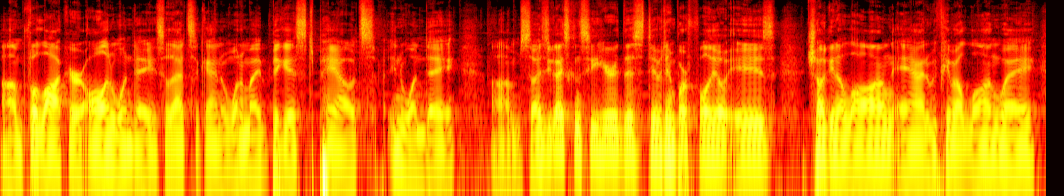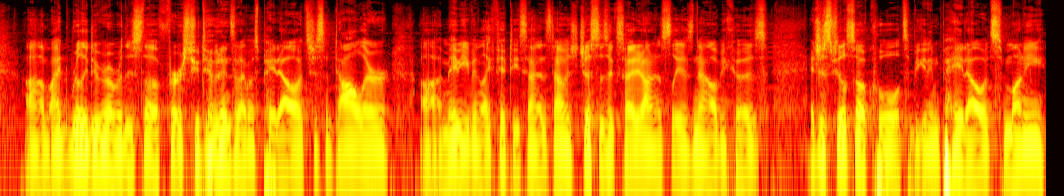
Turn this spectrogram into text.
um, Foot Locker, all in one day. So that's again one of my biggest payouts in one day. Um, so as you guys can see here, this dividend portfolio is chugging along, and we've came a long way. Um, I really do remember just the first few dividends that I was paid out. It's just a dollar, uh, maybe even like 50 cents. And I was just as excited, honestly, as now because it just feels so cool to be getting paid out money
